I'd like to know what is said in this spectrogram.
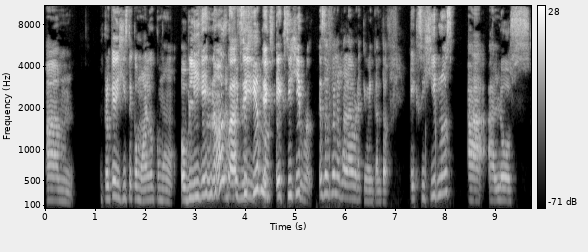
am, creo que dijiste como algo como oblíguennos Ajá, a exigirnos. exigirnos. Esa fue la palabra que me encantó. Exigirnos a, a los,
